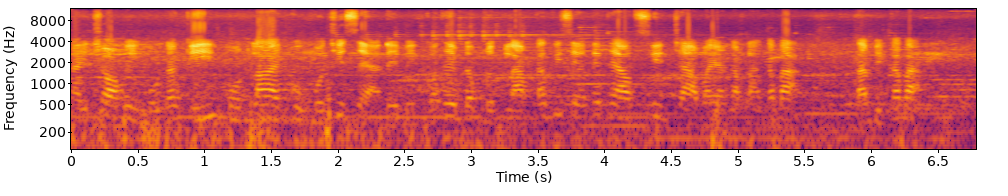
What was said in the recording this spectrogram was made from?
hãy cho mình một đăng ký, một like cùng một chia sẻ để mình có thêm động lực làm các video tiếp theo. Xin chào và hẹn gặp lại các bạn. Tạm biệt các bạn.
